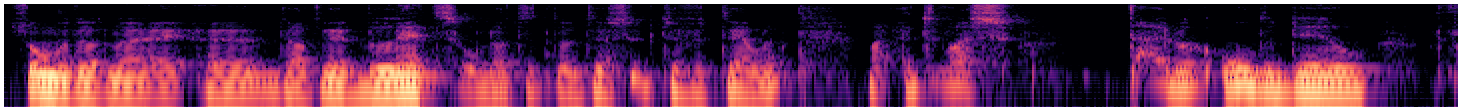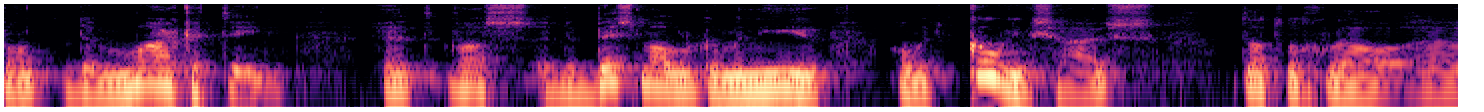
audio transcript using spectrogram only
Zonder dat mij uh, dat werd belet om dat te, te vertellen. Maar het was duidelijk onderdeel van de marketing. Het was de best mogelijke manier om het Koningshuis, dat toch wel uh,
